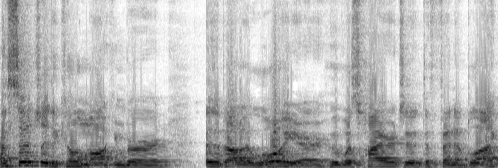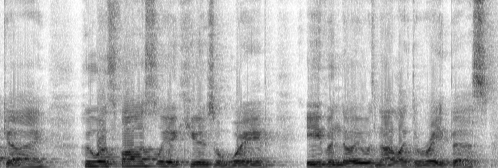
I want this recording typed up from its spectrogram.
essentially, To Kill a Mockingbird is about a lawyer who was hired to defend a black guy who was falsely accused of rape, even though he was not like the rapist.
